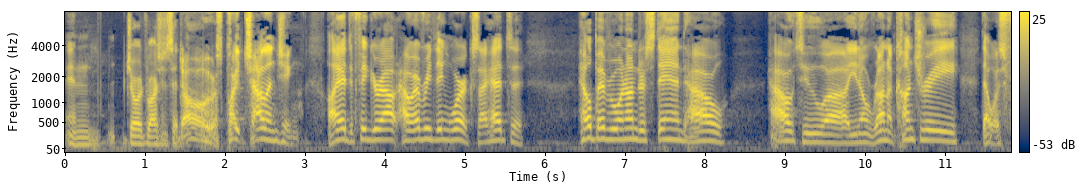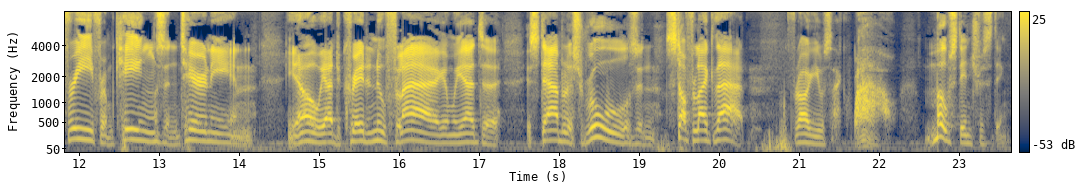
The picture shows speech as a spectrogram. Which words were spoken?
And George Washington said, Oh, it was quite challenging. I had to figure out how everything works. I had to help everyone understand how how to, uh, you know, run a country that was free from kings and tyranny. And, you know, we had to create a new flag and we had to establish rules and stuff like that. Froggy was like, wow, most interesting.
